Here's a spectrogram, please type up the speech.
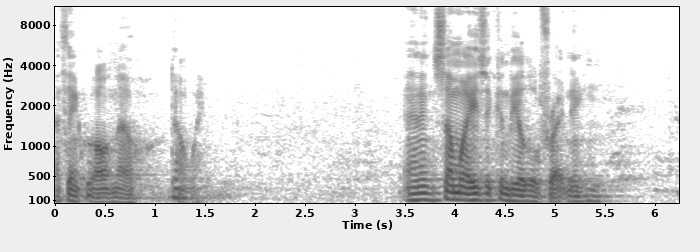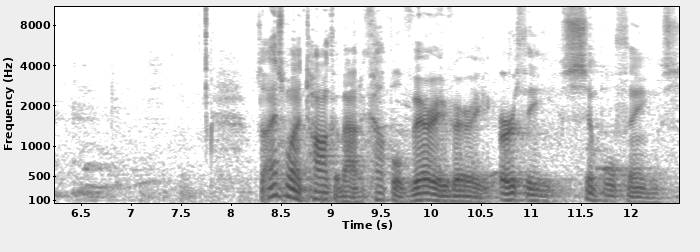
I think we all know, don't we? And in some ways, it can be a little frightening. So I just want to talk about a couple very, very earthy, simple things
